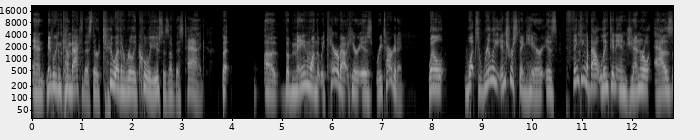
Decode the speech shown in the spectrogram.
And maybe we can come back to this. There are two other really cool uses of this tag uh, the main one that we care about here is retargeting. Well, what's really interesting here is thinking about LinkedIn in general as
